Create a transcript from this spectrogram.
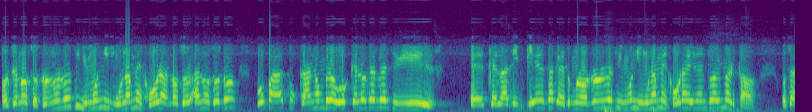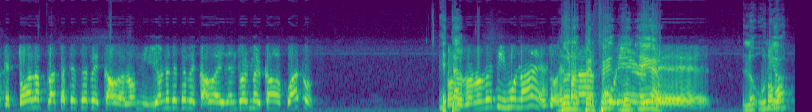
Porque nosotros no recibimos ninguna mejora. Nosotros, a nosotros, vos pagas tu canon, pero vos qué es lo que recibís, eh, que la limpieza, que nosotros no recibimos ninguna mejora ahí dentro del mercado. O sea que toda la plata que se recauda, los millones que se recauda ahí dentro del mercado, cuatro. Nosotros no recibimos nada de eso. Bueno, perfecto. Eh, lo único,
